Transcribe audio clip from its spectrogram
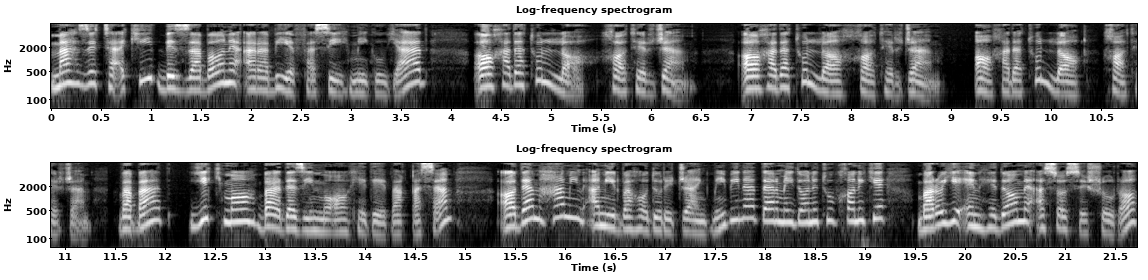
محض تأکید به زبان عربی فسیح می گوید آخدت الله خاطر جمع آخدت الله خاطر جمع آخدت الله خاطر جمع. و بعد یک ماه بعد از این معاهده و قسم آدم همین امیر بهادر جنگ می‌بیند در میدان توبخانه که برای انهدام اساس شورا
